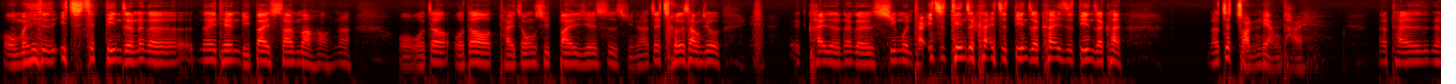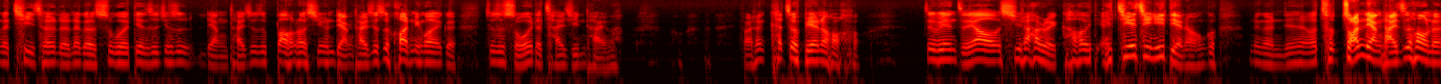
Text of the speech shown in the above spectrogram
我们一直一直在盯着那个 那一天礼拜三嘛哈。那我我到我到台中去办一些事情啊，在车上就 开着那个新闻台，一直盯着看，一直盯着看，一直盯着看。然后再转两台，那台那个汽车的那个数位电视就是两台，就是报那新闻；两台就是换另外一个，就是所谓的财经台嘛。反正看这边哦，这边只要希拉蕊高一点，哎，接近一点哦。那个你转转两台之后呢，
